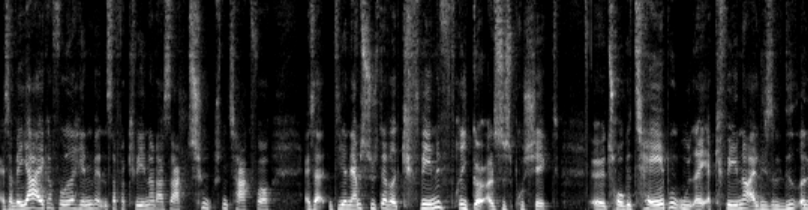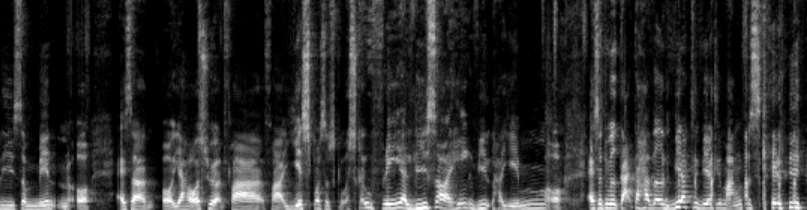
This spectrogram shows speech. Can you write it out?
altså hvad jeg ikke har fået af henvendelser fra kvinder, der har sagt tusind tak for, altså de har nærmest synes, det har været et kvindefrigørelsesprojekt, øh, trukket tabu ud af, at kvinder er lige så liderlige som mænd, og Altså, og jeg har også hørt fra, fra Jesper, som skriver, skriv flere, Lisa er helt vild herhjemme. Og, altså, du ved, der, der har været virkelig, virkelig mange forskellige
